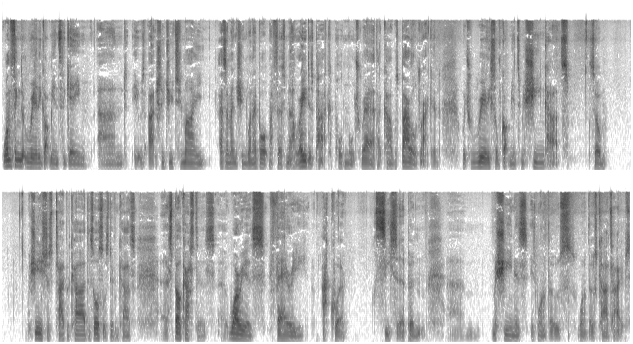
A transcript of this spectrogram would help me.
One thing that really got me into the game, and it was actually due to my, as I mentioned, when I bought my first Metal Raiders pack, I pulled an ultra rare. That card was Barrel Dragon, which really sort of got me into machine cards. So, machine is just a type of card. There's all sorts of different cards: uh, spellcasters, uh, warriors, fairy, aqua, sea serpent, um, machine is is one of those one of those car types,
